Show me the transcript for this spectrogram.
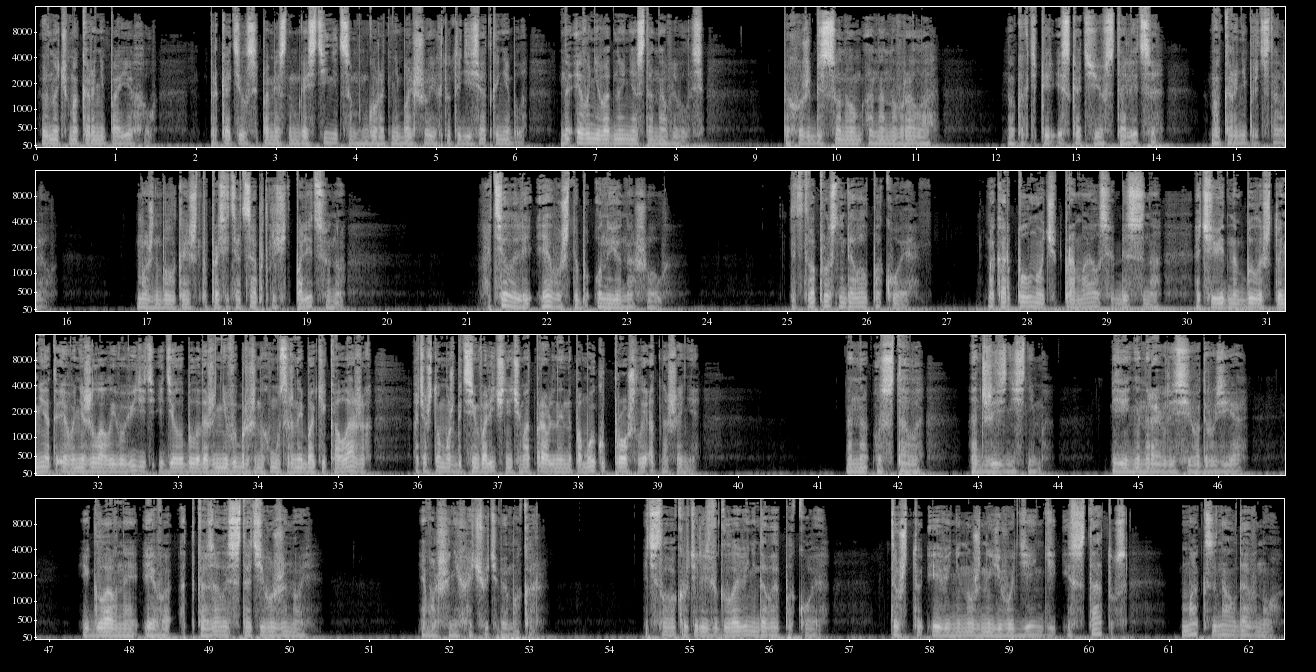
В ночь Макар не поехал. Прокатился по местным гостиницам, город небольшой, их тут и десятка не было. Но Эва ни в одной не останавливалась. Похоже, Бессоновым она наврала. Но как теперь искать ее в столице — Макар не представлял. Можно было, конечно, попросить отца подключить полицию, но... Хотела ли Эва, чтобы он ее нашел? Этот вопрос не давал покоя. Макар полночи промаялся без сна. Очевидно было, что нет, Эва не желала его видеть, и дело было даже не выброшенных в мусорные баки коллажах, хотя что может быть символичнее, чем отправленные на помойку прошлые отношения? Она устала от жизни с ним — Ей не нравились его друзья. И главное, Эва отказалась стать его женой. «Я больше не хочу тебя, Макар». Эти слова крутились в голове, не давая покоя. То, что Эве не нужны его деньги и статус, Макс знал давно.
